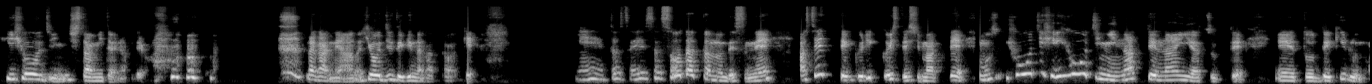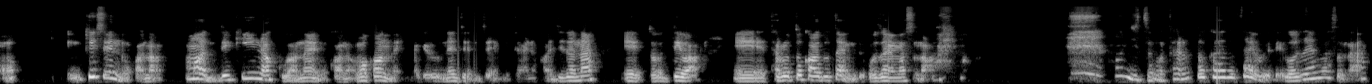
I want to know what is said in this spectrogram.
非表示にしたみたいなんだよ。だからね、あの、表示できなかったわけ。えっ、ー、と、さゆりさ、そうだったのですね。焦ってクリックしてしまって、もう表示、非表示になってないやつって、えっ、ー、と、できるの？消せんのかな？まあ、できなくはないのかな？わかんないんだけどね、全然、みたいな感じだな。えっ、ー、と、では、えー、タロットカードタイムでございますな。本日もタロットカードタイムでございますな。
